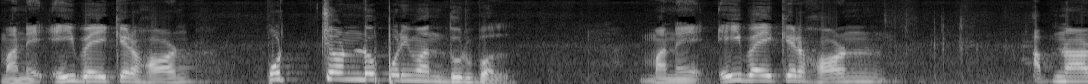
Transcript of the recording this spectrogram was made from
মানে এই বাইকের হর্ন প্রচণ্ড পরিমাণ দুর্বল। মানে এই বাইকের হর্ন আপনার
